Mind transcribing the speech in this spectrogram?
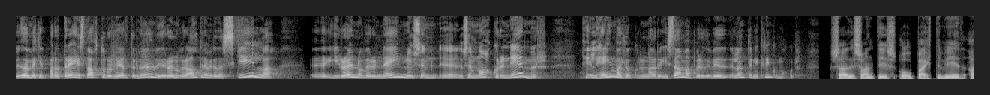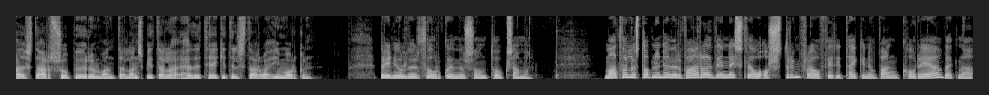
Við höfum ekki bara dreigist aftur úr heldur höfum við í raun og veru aldrei verið að skila uh, í raun og veru neinu sem, uh, sem nokkuru nemur til heimahjókurunar í samanbyrði við löndin í kringum okkur. Saði Svandís og bætti við að starfsópur um vanda landsbítala hefði tekið til starfa í morgun. Brynjólfur Þór Guðmursson tók saman. Matvælastofnun hefur varað við neyslu á ostrum frá fyrirtækinu Vang Korea vegna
